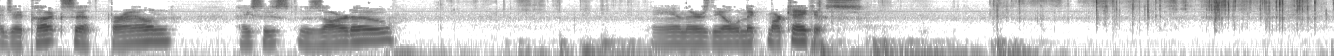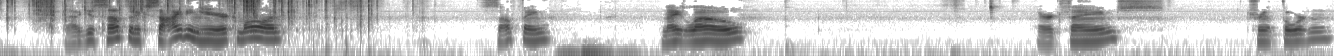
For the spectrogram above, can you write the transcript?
AJ Puk, Seth Brown, Jesus Luzardo. And there's the old Nick Markakis. Got to get something exciting here. Come on. Something. Nate Lowe. Eric Thames. Trent Thornton.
